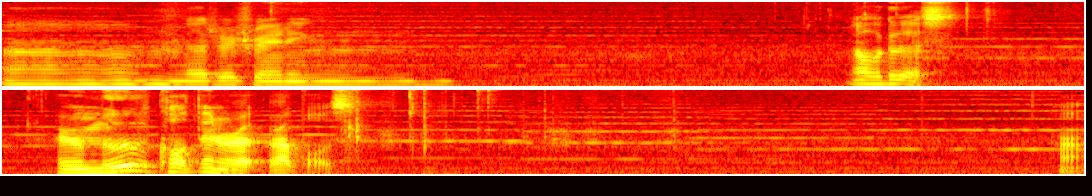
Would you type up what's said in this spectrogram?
Um, military training. Oh, look at this. Remove Koltvin re rebels. Huh.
